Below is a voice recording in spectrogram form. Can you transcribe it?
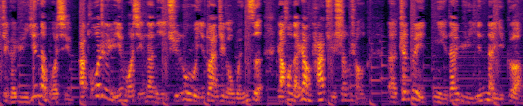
这个语音的模型啊。通过这个语音模型呢，你去录入一段这个文字，然后呢，让它去生成呃针对你的语音的一个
